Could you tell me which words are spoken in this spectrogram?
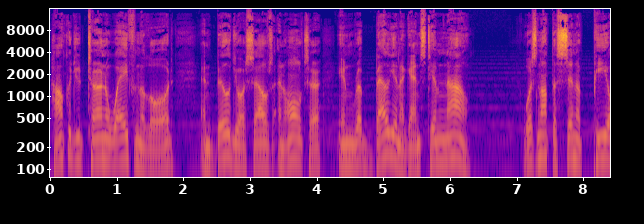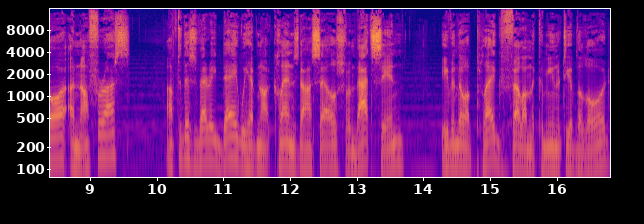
How could you turn away from the Lord and build yourselves an altar in rebellion against him now? Was not the sin of Peor enough for us? Up to this very day we have not cleansed ourselves from that sin, even though a plague fell on the community of the Lord.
